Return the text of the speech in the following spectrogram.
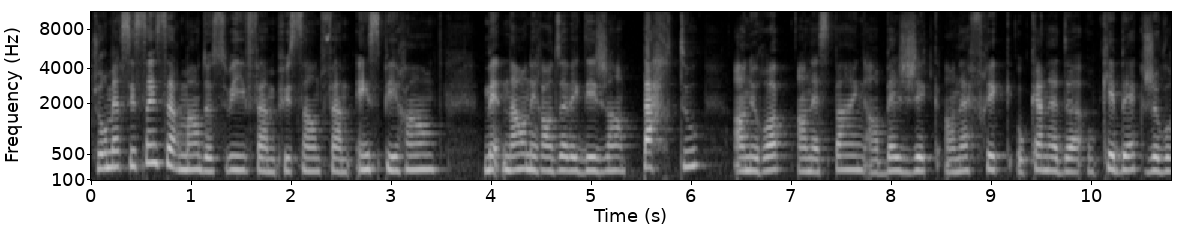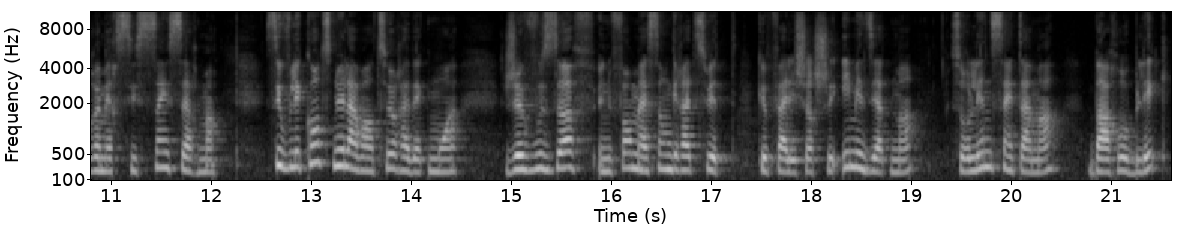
Je vous remercie sincèrement de suivre Femmes puissantes, Femmes inspirantes. Maintenant, on est rendu avec des gens partout en Europe, en Espagne, en Belgique, en Afrique, au Canada, au Québec. Je vous remercie sincèrement. Si vous voulez continuer l'aventure avec moi, je vous offre une formation gratuite que vous aller chercher immédiatement sur l'île Saint-Amand, barre oblique,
